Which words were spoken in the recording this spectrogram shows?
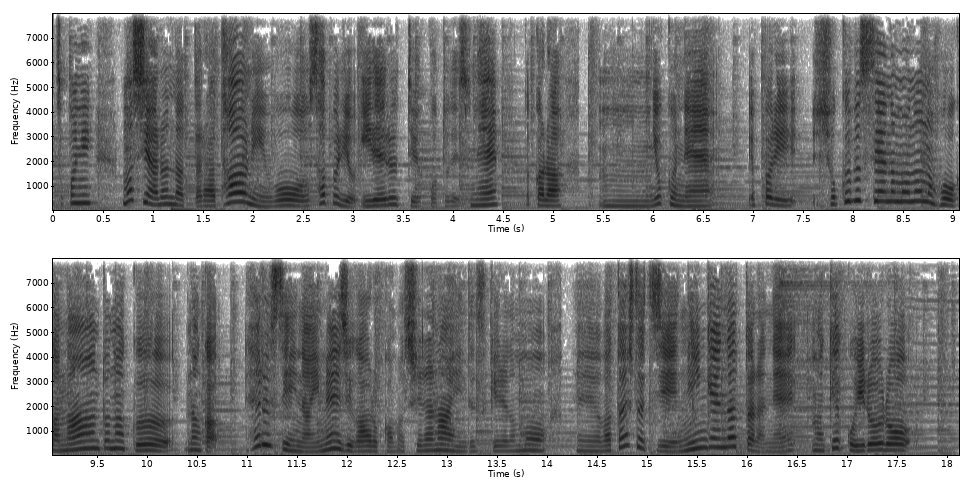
そこにもしやるんだったらタウリンをサプリを入れるっていうことですね。だからうーんよくねやっぱり植物性のものの方がなんとなくなんかヘルシーなイメージがあるかもしれないんですけれども、えー、私たち人間だったらね、まあ、結構いろいろ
